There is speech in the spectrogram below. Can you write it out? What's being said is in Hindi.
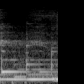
你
